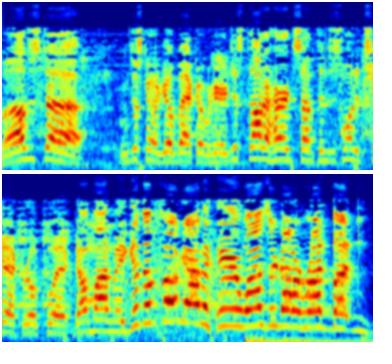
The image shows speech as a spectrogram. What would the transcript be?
Well, I'll just, uh, I'm just gonna go back over here. Just thought I heard something. Just want to check real quick. Don't mind me. Get the fuck out of here. Why is there not a run button?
